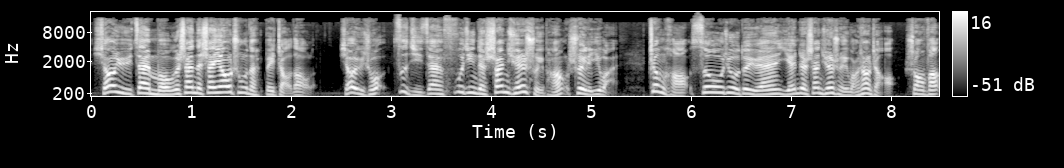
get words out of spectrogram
小雨在某个山的山腰处呢被找到了。小雨说自己在附近的山泉水旁睡了一晚，正好搜救队员沿着山泉水往上找，双方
